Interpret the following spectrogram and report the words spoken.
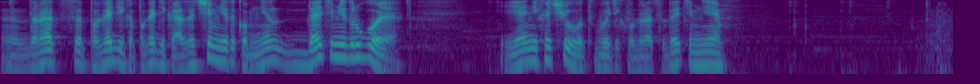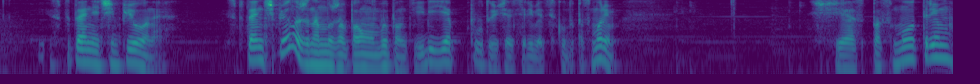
драться. Погоди-ка, погоди-ка, а зачем мне такое? Мне... Дайте мне другое. Я не хочу вот в этих вот драться. Дайте мне Испытание чемпиона. Испытание чемпиона же нам нужно, по-моему, выполнить. Или я путаю сейчас, ребят, секунду, посмотрим. Сейчас посмотрим.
